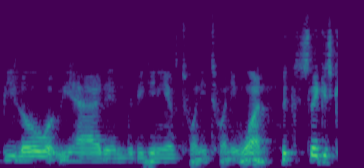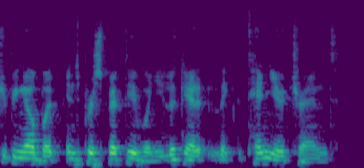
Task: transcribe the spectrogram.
below what we had in the beginning of 2021. It's like it's creeping up, but in perspective, when you look at like the 10 year trend,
